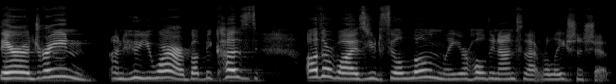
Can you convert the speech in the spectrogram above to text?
They are a drain on who you are, but because otherwise you'd feel lonely, you're holding on to that relationship.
